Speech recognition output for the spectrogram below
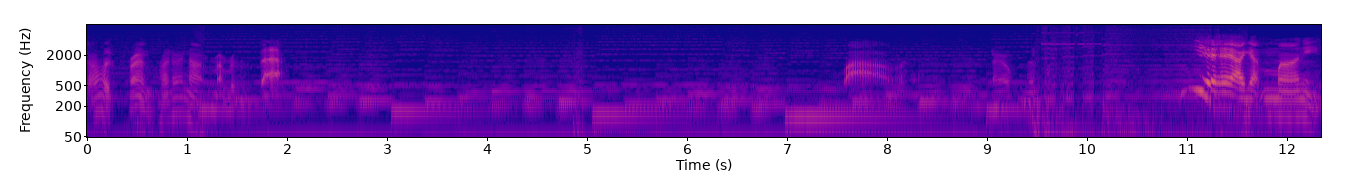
Charlotte Friend. Why do I not remember that? Wow. Yeah, I got money.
